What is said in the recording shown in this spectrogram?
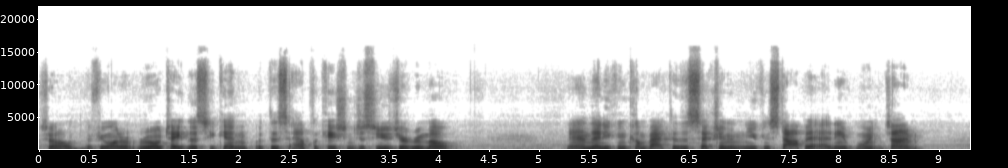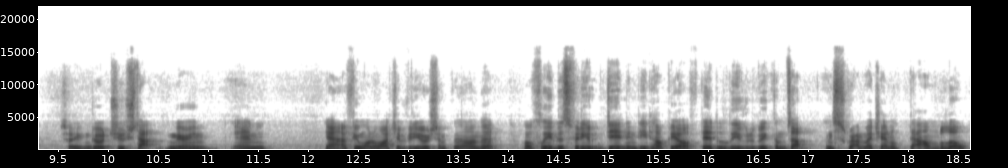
So if you want to rotate this, you can. With this application, just use your remote. And then you can come back to this section and you can stop it at any point in time. So you can go to stop mirroring and yeah, if you want to watch a video or something on that. Hopefully this video did indeed help you out. If did, leave it a big thumbs up and subscribe my channel down below.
